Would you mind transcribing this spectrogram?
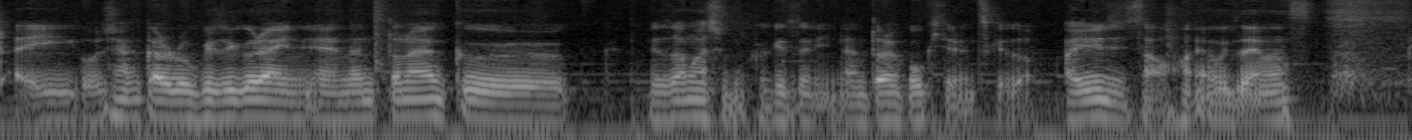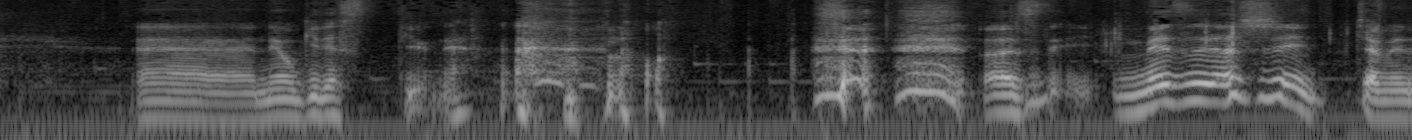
たい5時半から6時ぐらいにねなんとなく目覚ましもかけずになんとなく起きてるんですけど「あゆうじさんおはようございます」えー、寝起きです」っていうね。珍しいっちゃ珍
